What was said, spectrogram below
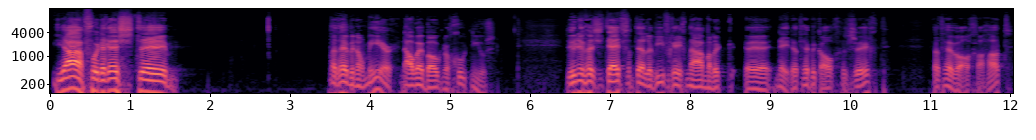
ja, voor de rest, wat hebben we nog meer? Nou, we hebben ook nog goed nieuws. De Universiteit van Tel Aviv richt namelijk, uh, nee, dat heb ik al gezegd, dat hebben we al gehad.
